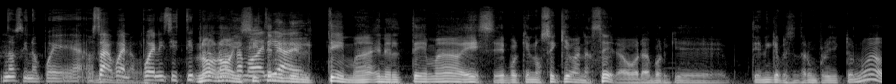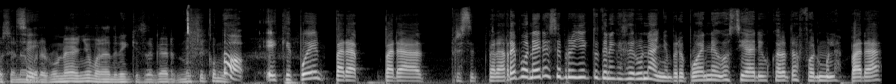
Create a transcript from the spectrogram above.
no, si no puede. O sea, bueno, pueden insistir. No, no, insisten en el tema, en el tema ese, porque no sé qué van a hacer ahora, porque tienen que presentar un proyecto nuevo, o sea, sí. un año, van a tener que sacar, no sé cómo. No, es que pueden, para, para, para reponer ese proyecto tiene que ser un año, pero pueden negociar y buscar otras fórmulas para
